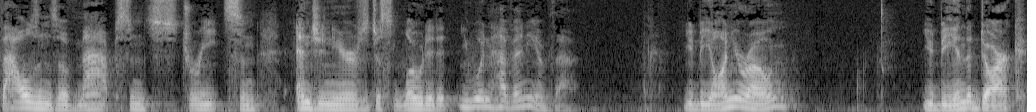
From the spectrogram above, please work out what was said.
thousands of maps and streets and engineers just loaded it. You wouldn't have any of that. You'd be on your own. You'd be in the dark.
